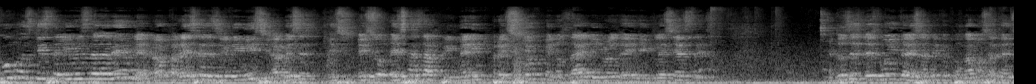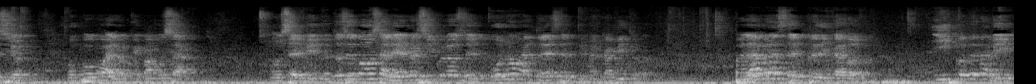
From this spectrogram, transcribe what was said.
¿cómo es que este libro está en la Biblia? ¿No? Parece desde un inicio. A veces eso, esa es la primera impresión que nos da el libro de Eclesiastes. Entonces es muy interesante que pongamos atención un poco a lo que vamos a, vamos viendo. Entonces vamos a leer versículos del 1 al 3 del primer capítulo. Palabras del predicador, hijo de David,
